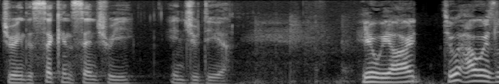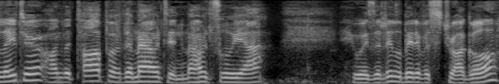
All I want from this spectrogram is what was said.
during the second century in Judea. Here we are, two hours later, on the top of the mountain, Mount Tzruya. It was a little bit of a struggle,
